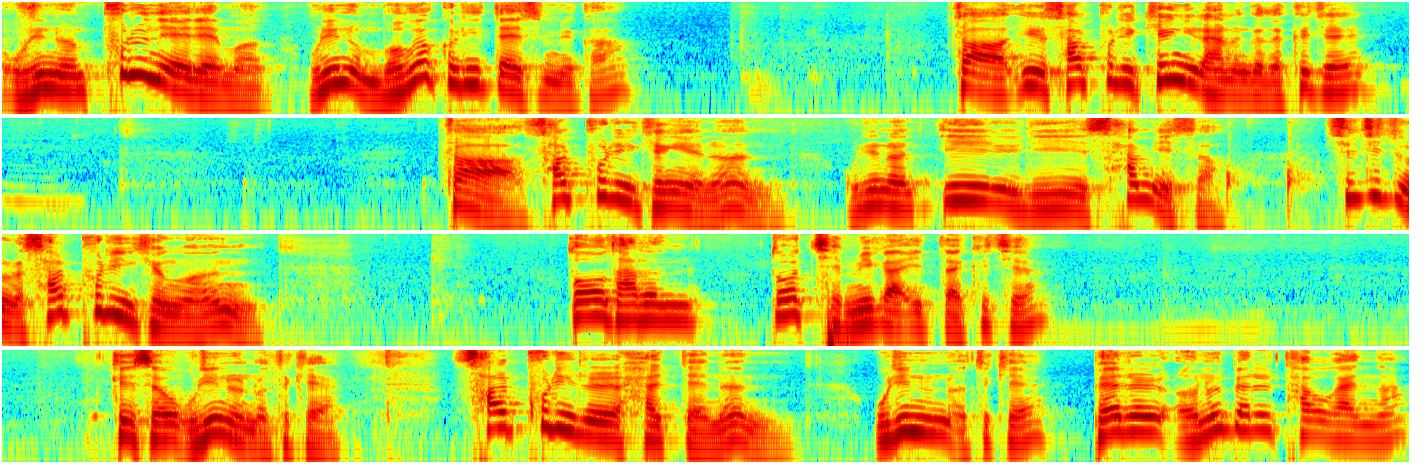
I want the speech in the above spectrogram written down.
우리는 풀어내야 되면 우리는 뭐가 걸렸다 했습니까? 자, 이 살풀이 경이라는 거다. 그제? 자, 살풀이 경에는 우리는 1, 2, 3이 있어. 실질적으로 살풀이 경은 또 다른 또 재미가 있다. 그죠? 그래서 우리는 어떻게 살풀이를 할 때는 우리는 어떻게 배를 어느 배를 타고 갔나?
